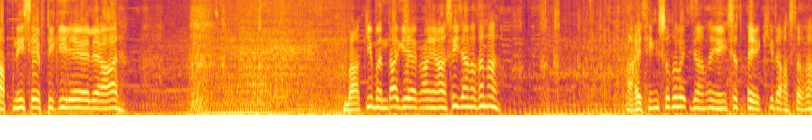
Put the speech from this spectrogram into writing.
अपनी सेफ्टी के लिए यार। बाकी बंदा गया कहाँ? यहाँ से ही जाना था ना? आई थिंक सो तो भाई जाना यहीं से था, एक ही रास्ता था।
